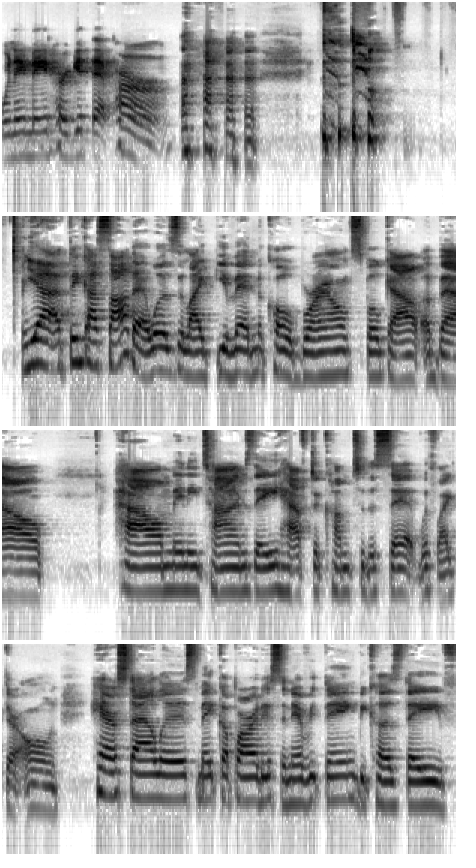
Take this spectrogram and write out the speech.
when they made her get that perm. yeah, I think I saw that. Was it like Yvette Nicole Brown spoke out about how many times they have to come to the set with like their own hairstylist, makeup artist, and everything because they've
